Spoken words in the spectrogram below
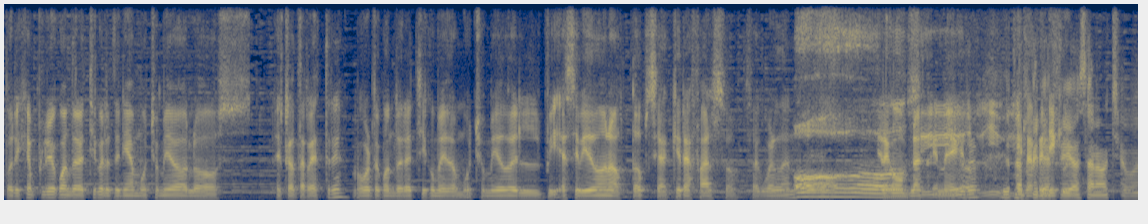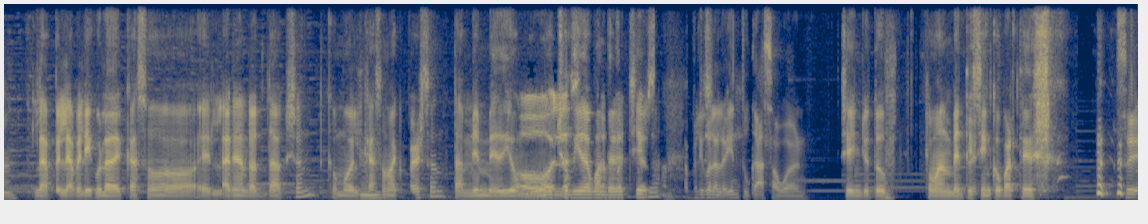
por ejemplo, yo cuando era chico le tenía mucho miedo a los extraterrestres. Me acuerdo cuando era chico me dio mucho miedo el, ese video de una autopsia que era falso, ¿se acuerdan? Oh, Era como blanco y negro. horrible. Y la película- esa noche, weón. La, la película del caso, el Alien Abduction, como el Mm. caso McPherson, también me dio Oh, mucho miedo cuando era chico. La película la vi en tu casa, weón. Sí, en YouTube, como en 25 partes. Sí.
